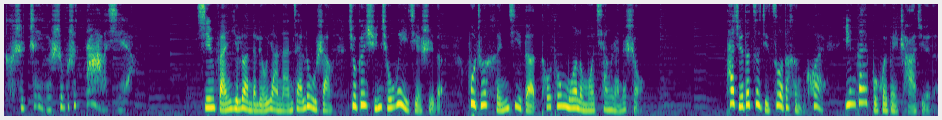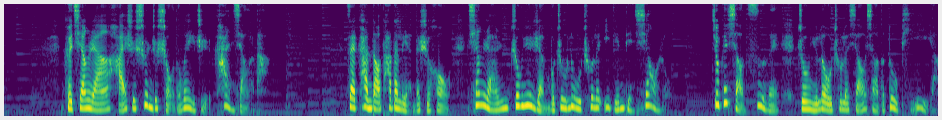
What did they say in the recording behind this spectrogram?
可是这个是不是大了些呀？心烦意乱的刘亚楠在路上就跟寻求慰藉似的，不着痕迹的偷偷摸了摸羌然的手。他觉得自己做的很快，应该不会被察觉的。可羌然还是顺着手的位置看向了他。在看到他的脸的时候，羌然终于忍不住露出了一点点笑容。就跟小刺猬终于露出了小小的肚皮一样，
